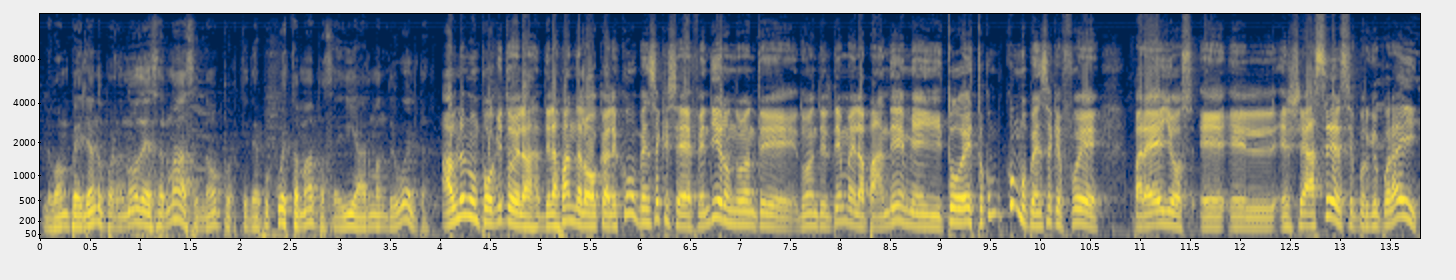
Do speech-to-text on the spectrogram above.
lo van peleando para no desarmarse, ¿no? Porque después cuesta más para seguir armando de vuelta. Háblame un poquito de, las de las bandas locales. ¿Cómo pensás que se defendieron durante, durante el tema de la pandemia y todo esto? ¿Cómo, cómo pensás que fue para ellos eh, el, el rehacerse? Porque por ahí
